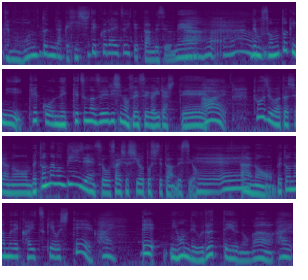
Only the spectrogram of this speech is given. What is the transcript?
ーでも本当になんか必死で食らいついてったんですよね。うんでもその時に結構熱血な税理士の先生がいらして、はい。当時私あのベトナムビジネスを最初しようとしてたんですよ。あのベトナムで買い付けをしてはいで日本で売るっていうのがはい。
